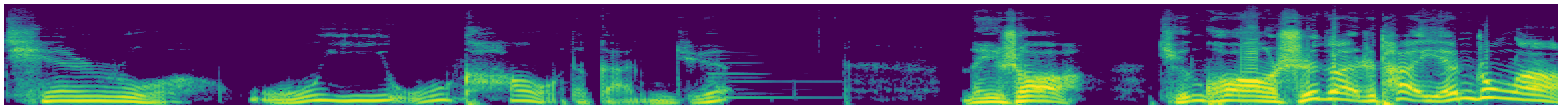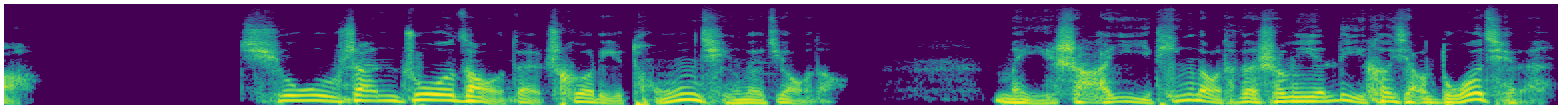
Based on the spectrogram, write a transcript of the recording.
纤弱、无依无靠的感觉。美莎，情况实在是太严重了。秋山卓造在车里同情的叫道。美莎一听到他的声音，立刻想躲起来，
